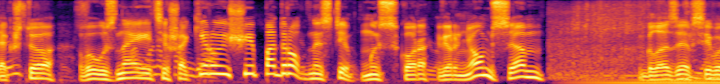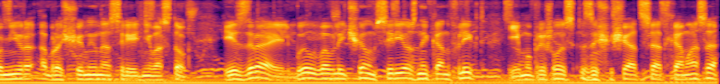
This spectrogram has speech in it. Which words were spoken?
Так что вы узнаете шокирующие подробности. Мы скоро вернемся. Глаза всего мира обращены на Средний Восток. Израиль был вовлечен в серьезный конфликт, ему пришлось защищаться от Хамаса,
